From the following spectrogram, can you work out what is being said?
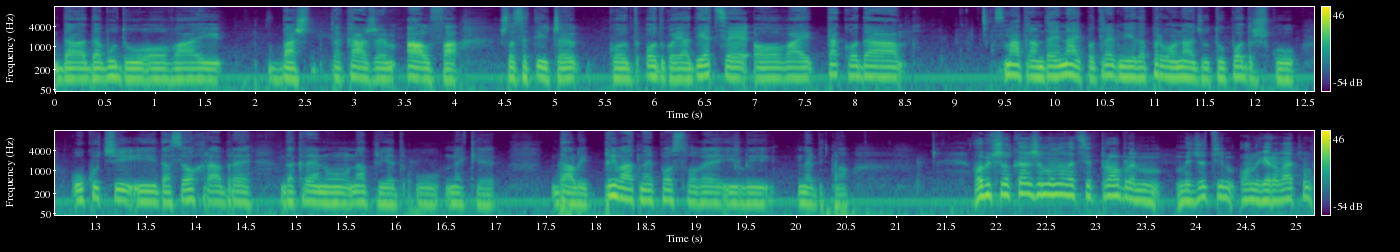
da, da budu ovaj baš da kažem alfa što se tiče kod odgoja djece, ovaj tako da smatram da je najpotrebnije da prvo nađu tu podršku u kući i da se ohrabre da krenu naprijed u neke da li privatne poslove ili nebitno Obično kažemo novac je problem, međutim on vjerovatno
